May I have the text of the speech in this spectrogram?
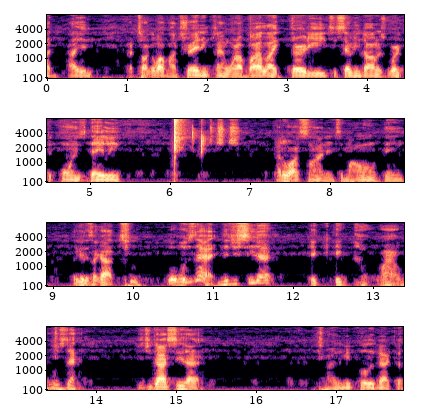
I, I, I talk about my trading plan where I buy like thirty to seventy dollars worth of coins daily. How do I sign into my own thing? Look at this. I got two. What was that? Did you see that? It, it, oh, wow. What was that? Did you guys see that? All right, let me pull it back up.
